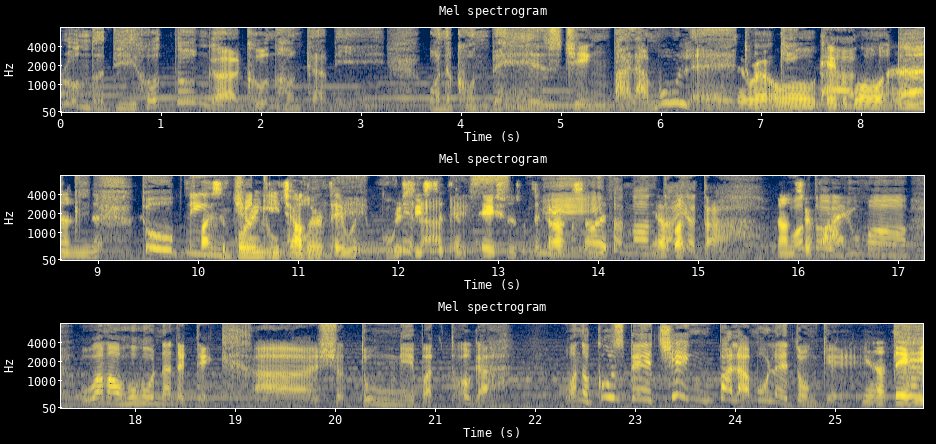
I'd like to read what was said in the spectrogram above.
Runda di kun hunkabi. Wana kun bez ching palamule. They were all capable and by supporting each other they would resist the temptations of the dark side. Yeah, but Wata survived. yuma wama huhu nandektek. Ah, shatung ni batoga. Wano ching palamule tonke. You know, they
